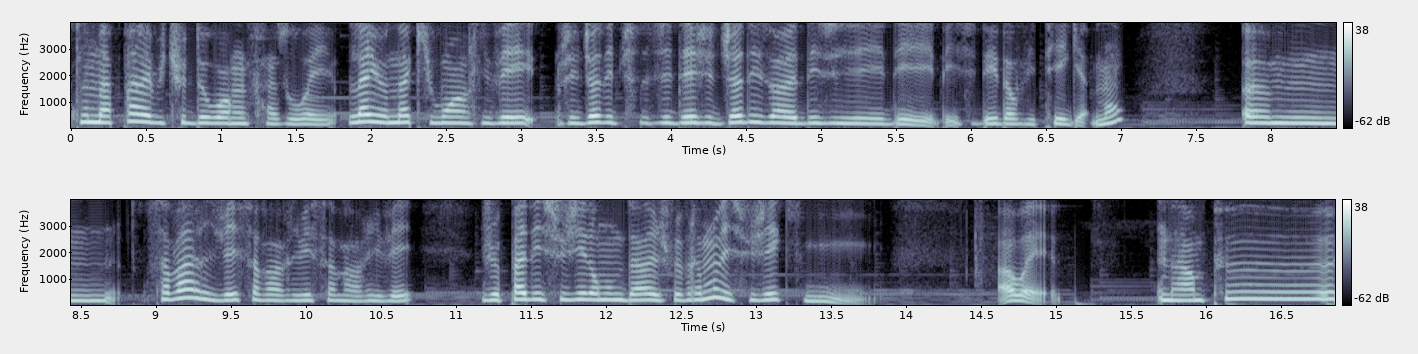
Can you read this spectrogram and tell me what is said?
qu'on n'a pas l'habitude de voir en France, vous voyez. Là, il y en a qui vont arriver. J'ai déjà des petites idées, j'ai déjà des, euh, des, des, idées d'invités également. Euh, ça va arriver, ça va arriver, ça va arriver. Je veux pas des sujets lambda, je veux vraiment des sujets qui. Ah ouais. On a un peu.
